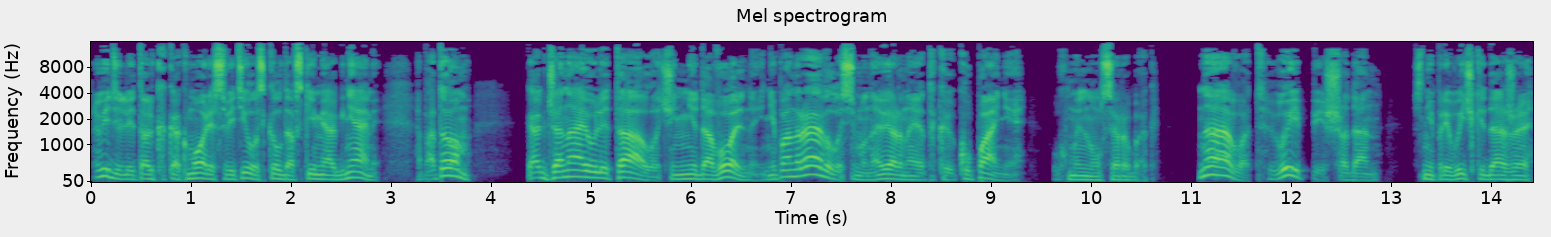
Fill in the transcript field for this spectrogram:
Видели только, как море светилось колдовскими огнями, а потом, как Джанай улетал, очень недовольный. Не понравилось ему, наверное, такое купание», — ухмыльнулся рыбак. «На вот, выпей, Шодан. С непривычки даже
